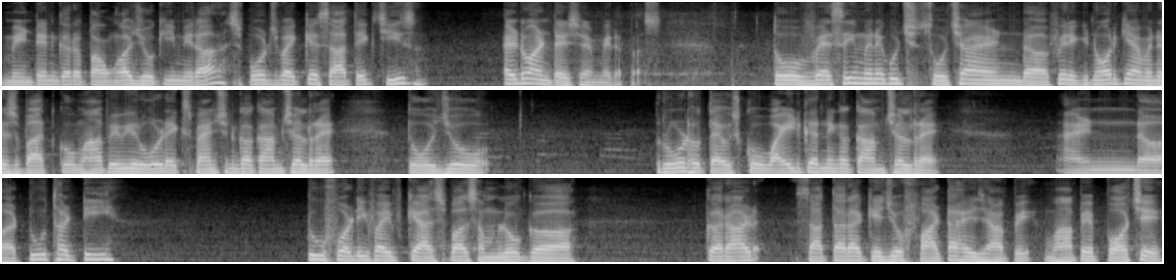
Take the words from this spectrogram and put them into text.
मेंटेन कर पाऊँगा जो कि मेरा स्पोर्ट्स बाइक के साथ एक चीज़ एडवांटेज है मेरे पास। तो वैसे ही मैंने कुछ सोचा एंड फिर इग्नोर किया मैंने उस बात को। वहाँ पे भी रोड एक्सपेंशन का काम चल रहा है। तो जो रोड होता है उसको वाइड करने का काम चल रहा है। And two thirty two forty five के आसपास हम लोग uh, कराड़ सातारा के जो फाटा है जहाँ पे वहाँ पे पहुँचे।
